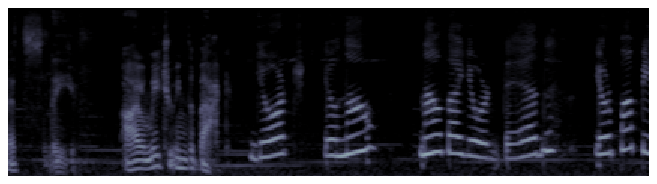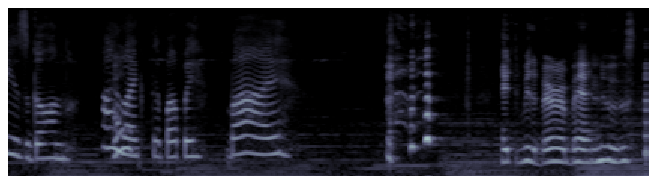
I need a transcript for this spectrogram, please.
Let's leave. I'll meet you in the back. George, you know, now that you're dead, your puppy is gone. I Oh. like the puppy. Bye. Hate to be the bearer of bad news.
